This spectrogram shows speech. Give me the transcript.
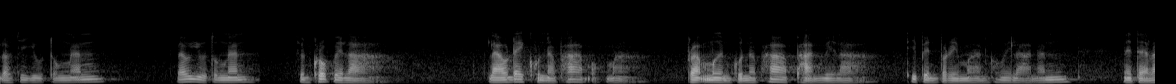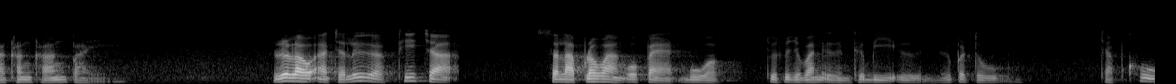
เราจะอยู่ตรงนั้น แล้วอยู่ตรงนั้น จนครบเวลา แล้วได้คุณภาพออกมา ประเมินคุณภาพผ่านเวลาที่เป็นปริมาณของเวลานั้น ในแต่ละครั้งครั้งไป หรือเราอาจจะเลือกที่จะสลับระหว่างโอแปดบวก จุดปัจจุบันอื่นคือ B อื่น หรือประตู จับคู่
